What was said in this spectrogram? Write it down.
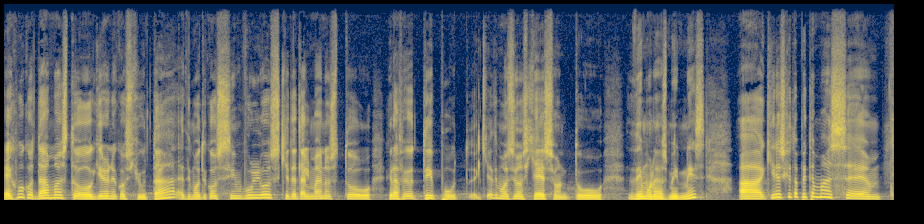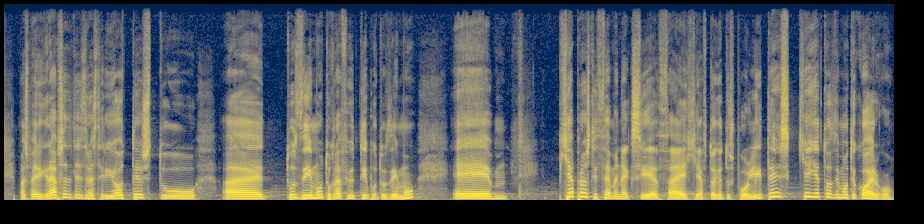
Έχουμε κοντά μας τον κύριο Νίκος Σιούτα, Δημοτικός Σύμβουλος και τεταλμένο του Γραφείου Τύπου και Δημοσίων Σχέσεων του Δήμου Νέα Μύρνη. Κύριε Σιούτα, πείτε μας, ε, μας περιγράψατε τις δραστηριότητες του, ε, του Δήμου, του Γραφείου Τύπου του Δήμου. Ε, ποια προστιθέμενη αξία θα έχει αυτό για τους πολίτες και για το δημοτικό έργο;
